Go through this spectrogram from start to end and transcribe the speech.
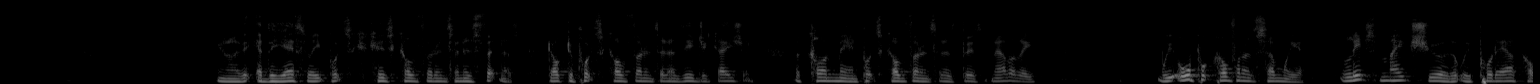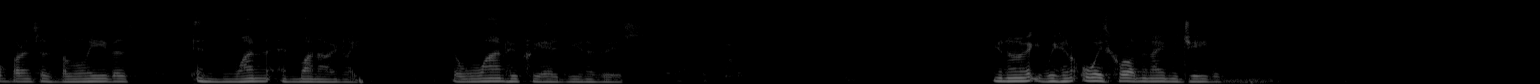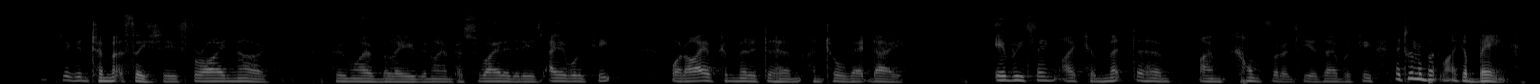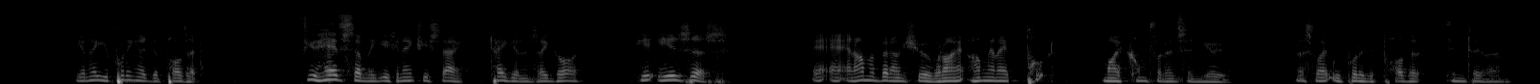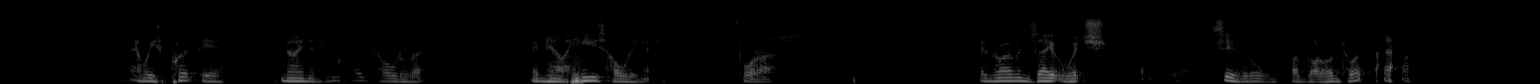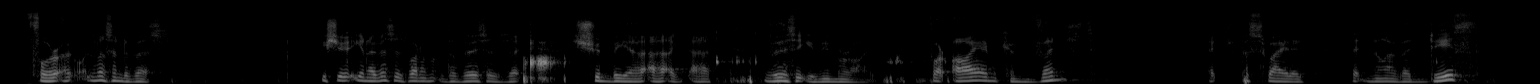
You know, the, the athlete puts his confidence in his fitness. Doctor puts confidence in his education. The con man puts confidence in his personality. We all put confidence somewhere. Let's make sure that we put our confidence as believers in one and one only the one who created the universe. You know, we can always call on the name of Jesus. Second Timothy says, For I know whom I have believed, and I am persuaded that he is able to keep what I have committed to him until that day. Everything I commit to him, I'm confident he is able to keep. It's a little bit like a bank. You know, you're putting a deposit. If you have something, you can actually say, take it and say, God, here, here's this and I'm a bit unsure, but I, I'm going to put my confidence in you. And it's like we put a deposit into him. And we put it there, knowing that he takes hold of it. And now he's holding it for us. In Romans 8, which says it all, if I've got onto it. for, uh, listen to this. You should, you know, this is one of the verses that should be a, a, a verse that you memorize. For I am convinced, it's persuaded, that neither death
